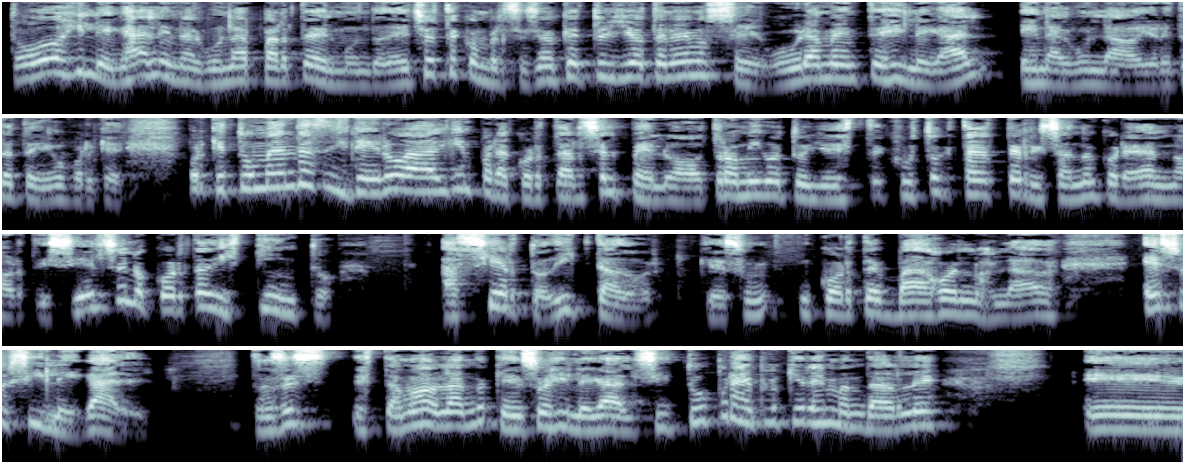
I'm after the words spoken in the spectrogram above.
Todo es ilegal en alguna parte del mundo. De hecho, esta conversación que tú y yo tenemos seguramente es ilegal en algún lado. Y ahorita te digo por qué. Porque tú mandas dinero a alguien para cortarse el pelo, a otro amigo tuyo, este, justo que está aterrizando en Corea del Norte. Y si él se lo corta distinto a cierto dictador, que es un, corte bajo en los lados, eso es ilegal. Entonces, estamos hablando que eso es ilegal. Si tú, por ejemplo, quieres mandarle eh,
